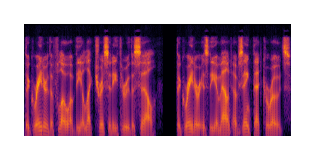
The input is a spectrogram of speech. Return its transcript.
The greater the flow of the electricity through the cell, the greater is the amount of zinc that corrodes.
